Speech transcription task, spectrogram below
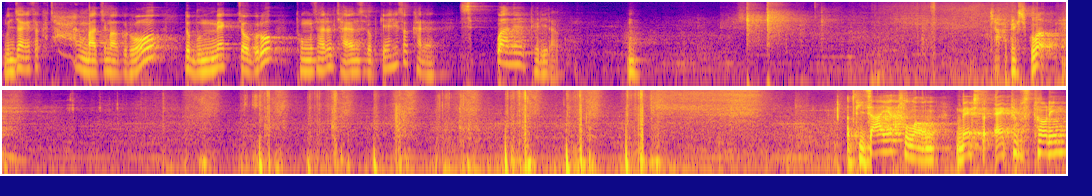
문장에서 가장 마지막으로 또 문맥적으로 동사를 자연스럽게 해석하는 습관을 들이라고. 음. 자, 119번. Desire to learn makes the act of studying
